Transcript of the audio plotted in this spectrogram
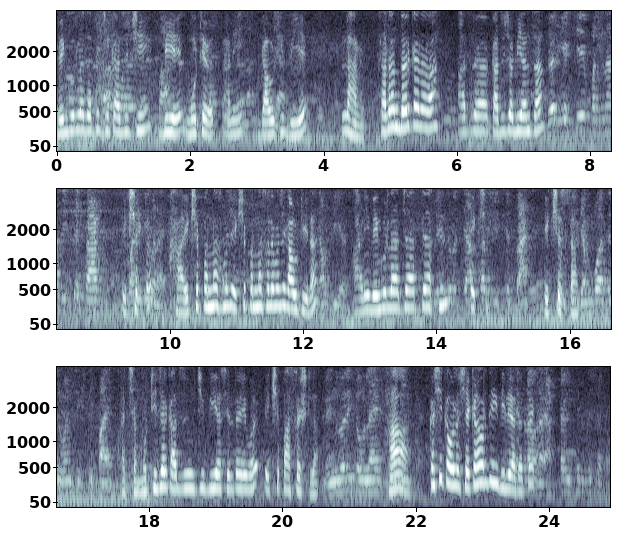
वेंगुर्ला जातीची काजूची बिये मोठे आहेत आणि गावठी बिये लहान आहेत. साधारण दर काय दादा? आज काजूच्या बियांचा? दर एकशे पन्नास एकशे साठ एकशे आहे. हां एकशे पन्नास म्हणजे एकशे पन्नासवाले म्हणजे गावठी ना. आणि वेंगुर्लाच्या ते असतील एकशे एकशे साठ. अच्छा मोठी जर काजूची बी असेल तर हे एकशे पासष्टला. हां. कशी कौलं? शेकडावरती दिली जातात काय अठ्ठावीसशे रुपये शेकडा.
